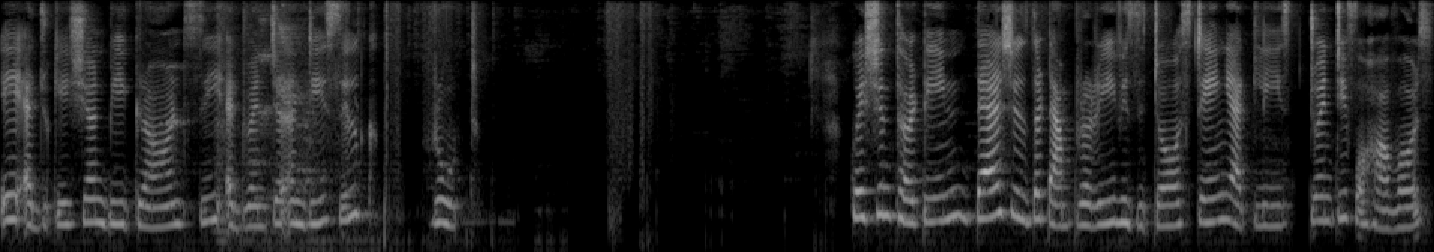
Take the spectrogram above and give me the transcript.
A. Education, B. Grant, C. Adventure and D. Silk route. Question 13. Dash is the temporary visitor staying at least 24 hours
